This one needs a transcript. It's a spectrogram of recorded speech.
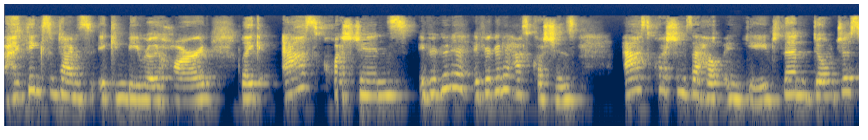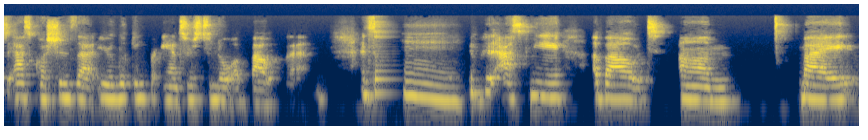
I think sometimes it can be really hard. Like ask questions. If you're gonna if you're gonna ask questions, ask questions that help engage them. Don't just ask questions that you're looking for answers to know about them. And so mm. you could ask me about um, my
